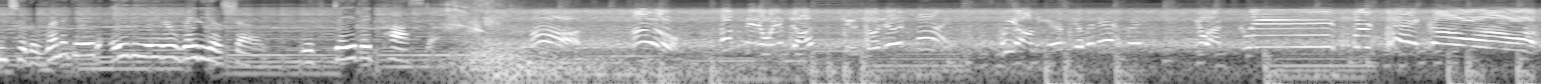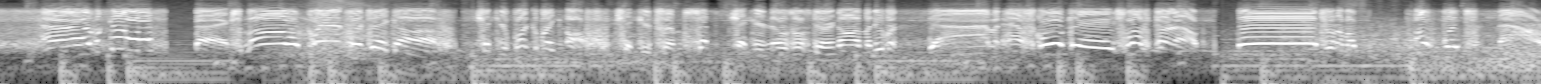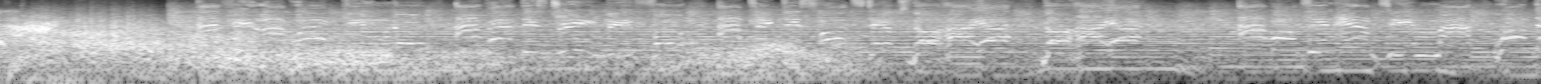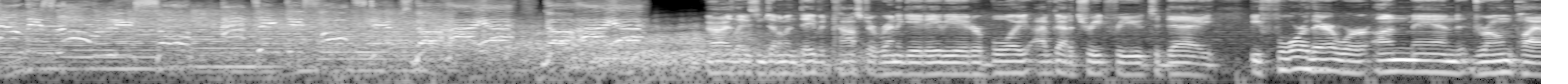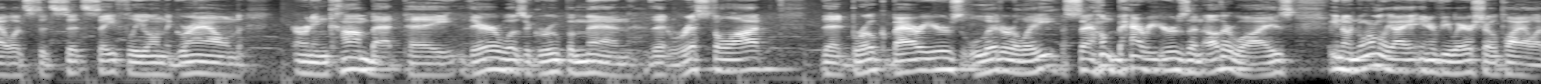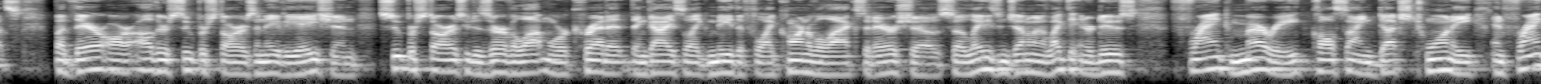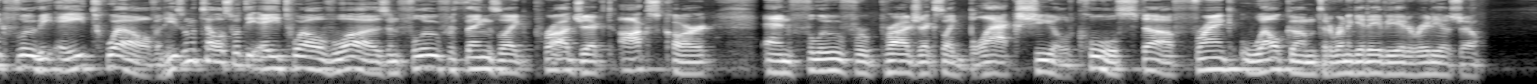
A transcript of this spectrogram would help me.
Welcome to the Renegade Aviator Radio Show with David Costa. Bob! Oh! Update to wind on 220 We on the airfield and airspace. You are cleared for takeoff! Have a good one! Thanks, Mo. Cleared for takeoff. Check your parker brake off. Check your trim set. Check your nozzle steering on. Maneuver. Diamond Costa, Renegade Aviator. Boy, I've got a treat for you today. Before there were unmanned drone pilots that sit safely on the ground earning combat pay, there was a group of men that risked a lot, that broke barriers, literally, sound barriers and otherwise. You know, normally I interview airshow pilots, but there are other superstars in aviation, superstars who deserve a lot more credit than guys like me that fly carnival acts at air shows. So, ladies and gentlemen, I'd like to introduce Frank Murray, call sign Dutch 20. And Frank flew the A 12, and he's going to tell us what the A 12 was and flew for things like Project Oxcart and flew for projects like Black Shield. Cool stuff. Frank, welcome to the Renegade Aviator radio show.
